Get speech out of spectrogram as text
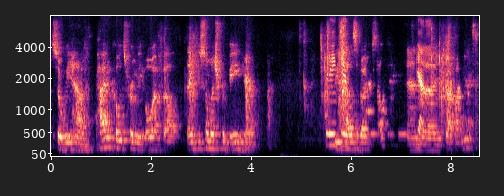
so we have Patty Coates from the OFL. Thank you so much for being here. Thank Please tell you. us about yourself, and Yes. uh, you've got five minutes.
